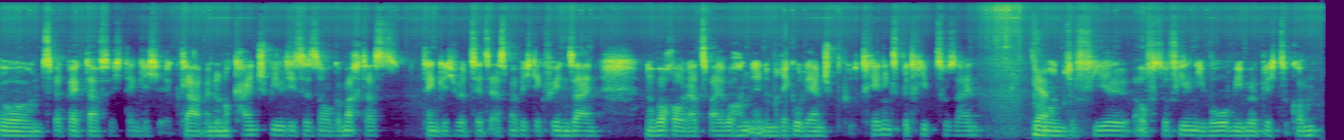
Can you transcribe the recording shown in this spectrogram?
Und Svetberg darf sich, denke ich, klar, wenn du noch kein Spiel diese Saison gemacht hast, denke ich, wird es jetzt erstmal wichtig für ihn sein, eine Woche oder zwei Wochen in einem regulären Trainingsbetrieb zu sein ja. und so viel auf so viel Niveau wie möglich zu kommen.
